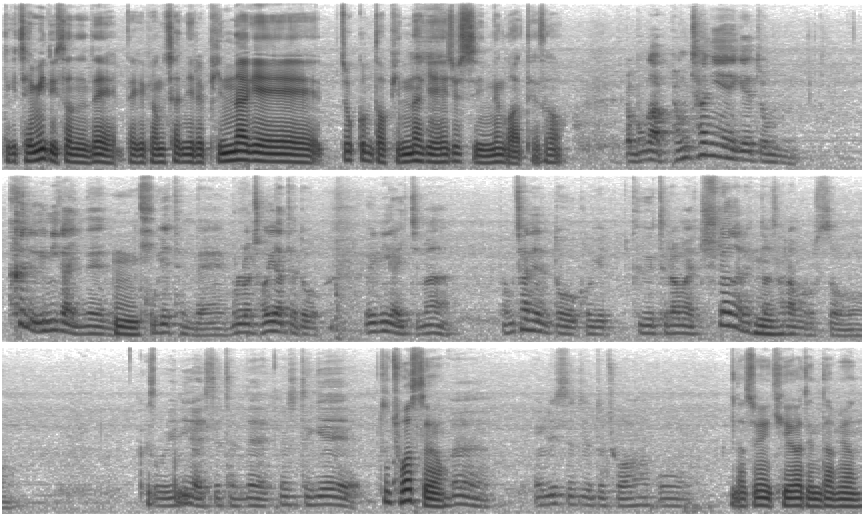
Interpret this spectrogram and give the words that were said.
되게 재미도 있었는데 되게 병찬이를 빛나게 조금 더 빛나게 해줄 수 있는 것 같아서 그러니까 뭔가 병찬이에게 좀 큰 의미가 있는 음. 곡일 텐데 물론 저희한테도 의미가 있지만 병찬이는 또 거기 그 드라마에 출연을 했던 음. 사람으로서 그래서- 또 의미가 있을 텐데 그래서 되게 좀 좋았어요. 네, 앨리스들도 좋아하고 나중에 기회가 된다면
